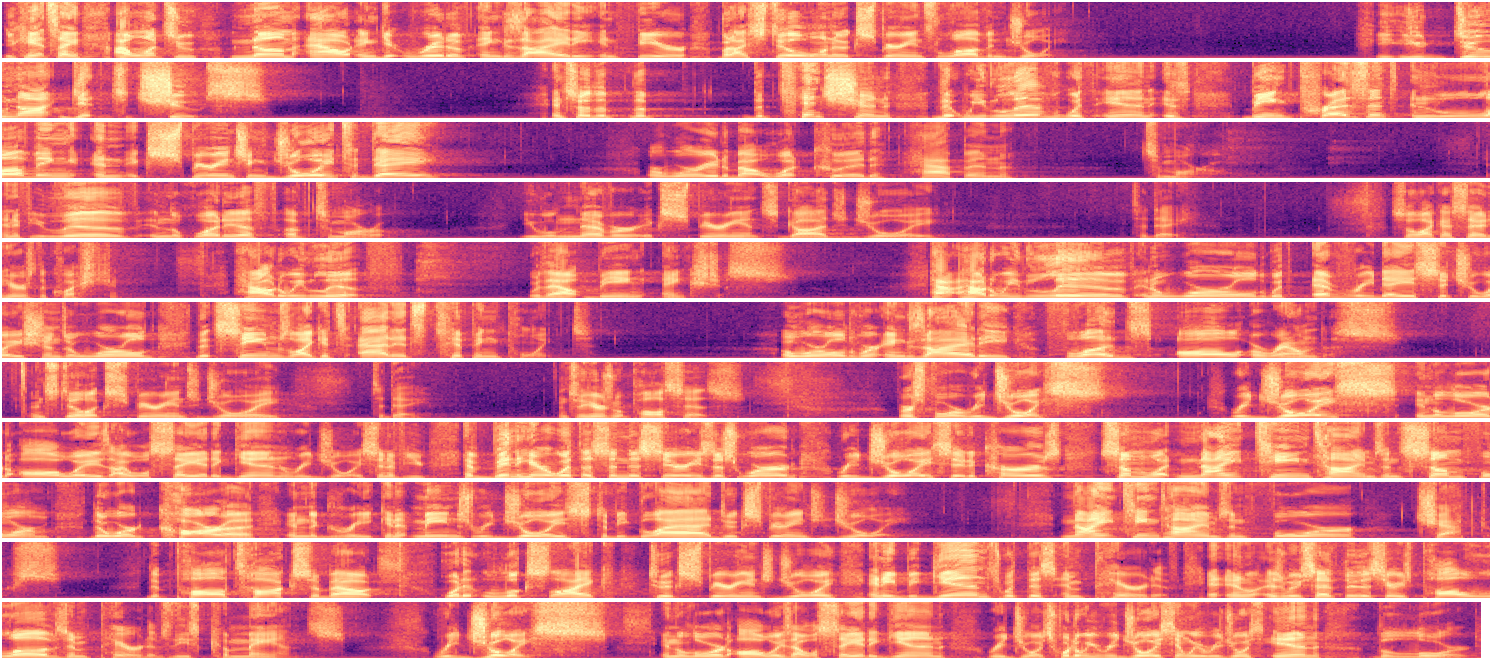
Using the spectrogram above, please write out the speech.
You can't say, I want to numb out and get rid of anxiety and fear, but I still want to experience love and joy. You, do not get to choose. And so the, the the tension that we live within is being present and loving and experiencing joy today or worried about what could happen tomorrow. And if you live in the what if of tomorrow, you will never experience God's joy today. So, like I said, here's the question How do we live without being anxious? How, how do we live in a world with everyday situations, a world that seems like it's at its tipping point, a world where anxiety floods all around us, and still experience joy today? And so here's what Paul says. Verse 4 Rejoice. Rejoice in the Lord always. I will say it again, rejoice. And if you have been here with us in this series, this word, rejoice, it occurs somewhat 19 times in some form, the word chara in the Greek, and it means rejoice, to be glad, to experience joy. 19 times in four chapters that Paul talks about what it looks like to experience joy. And he begins with this imperative. And, as we've said through the series, Paul loves imperatives, these commands. Rejoice in the Lord always. I will say it again rejoice. What do we rejoice in? We rejoice in the Lord.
